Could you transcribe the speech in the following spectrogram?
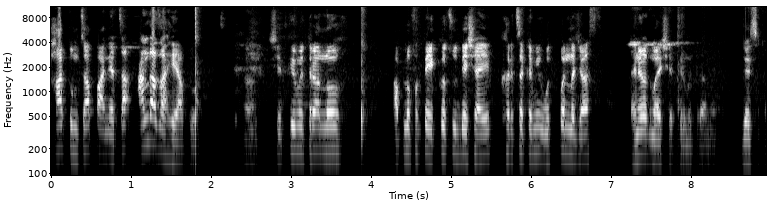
हा तुमचा पाण्याचा अंदाज आहे आपला. शेतकरी मित्रांनो आपलं फक्त एकच उद्देश आहे खर्च कमी उत्पन्न जास्त. धन्यवाद माझ्या शेतकरी मित्रांनो. जय श्रीराम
